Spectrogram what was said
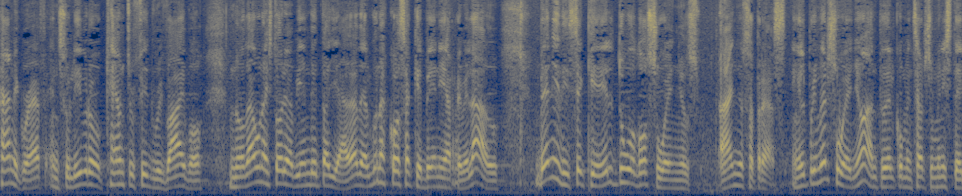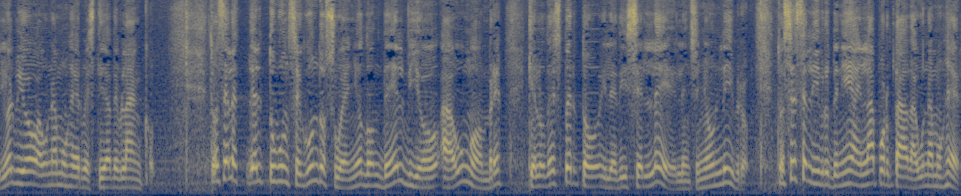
Hanegraaff, en su libro Counterfeit Revival, nos da una historia bien detallada de algunas cosas que Benny ha revelado. Benny dice que él tuvo dos sueños años atrás. En el primer sueño, antes de comenzar su ministerio, él vio a una mujer vestida de blanco. Entonces él, tuvo un segundo sueño donde él vio a un hombre que lo despertó y le dice, lee, le enseñó un libro. Entonces ese libro tenía en la portada una mujer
